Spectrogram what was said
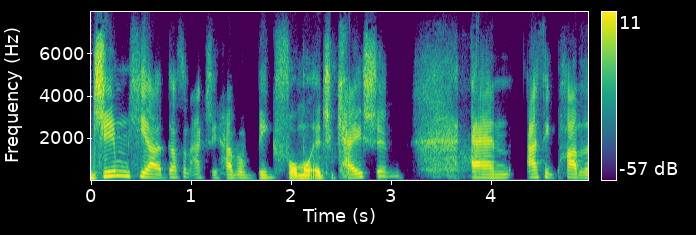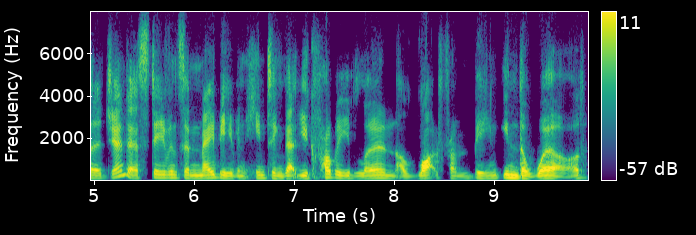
Jim here doesn't actually have a big formal education. And I think part of the agenda, Stevenson maybe even hinting that you could probably learn a lot from being in the world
